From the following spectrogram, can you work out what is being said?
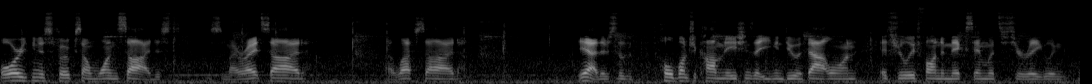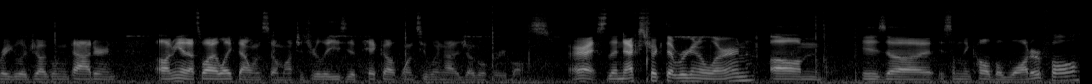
Or you can just focus on one side. Just this is my right side, my left side. Yeah, there's a whole bunch of combinations that you can do with that one. It's really fun to mix in with just your regular regular juggling pattern. Um, yeah, that's why I like that one so much. It's really easy to pick up once you learn how to juggle three balls. All right, so the next trick that we're gonna learn um, is, uh, is something called the waterfall.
